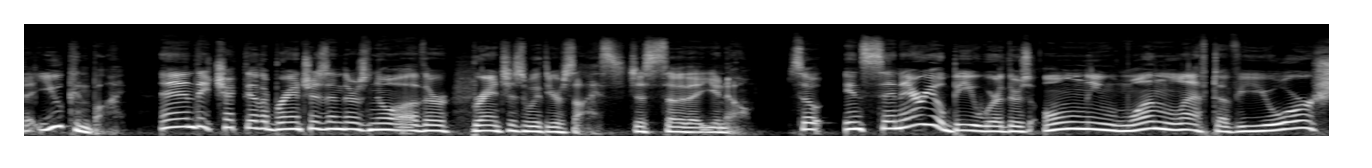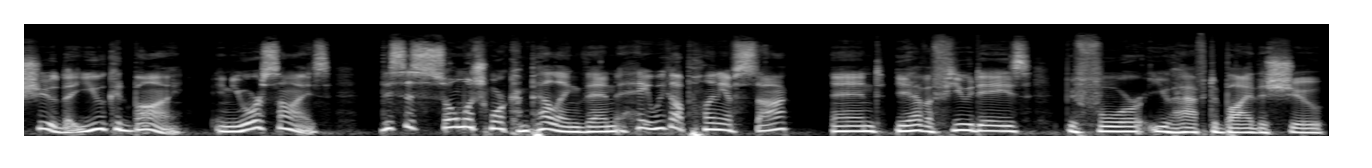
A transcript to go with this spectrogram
that you can buy. And they check the other branches, and there's no other branches with your size, just so that you know. So, in scenario B, where there's only one left of your shoe that you could buy in your size, this is so much more compelling than, hey, we got plenty of stock, and you have a few days before you have to buy the shoe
